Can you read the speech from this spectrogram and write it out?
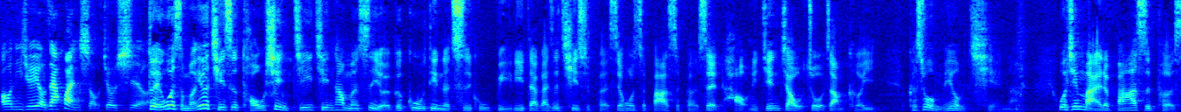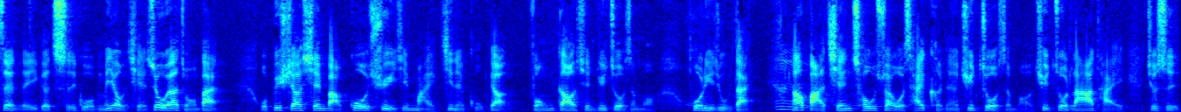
哦。你觉得有在换手就是了？对，为什么？因为其实投信基金他们是有一个固定的持股比例，大概是七十 percent 或是八十 percent。好，你今天叫我做账可以，可是我没有钱啊，我已经买了八十 percent 的一个持股，没有钱，所以我要怎么办？我必须要先把过去已经买进的股票逢高先去做什么获利入袋。然后把钱抽出来，我才可能去做什么？去做拉抬，就是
